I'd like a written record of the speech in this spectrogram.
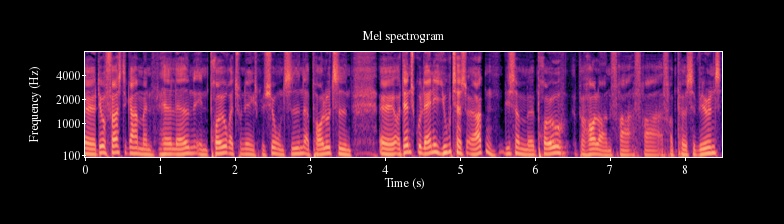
Øh, det var første gang, man havde lavet en prøvereturneringsmission siden Apollo-tiden, øh, og den skulle lande i Utahs ørken, ligesom øh, prøvebeholderen fra, fra, fra Perseverance.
